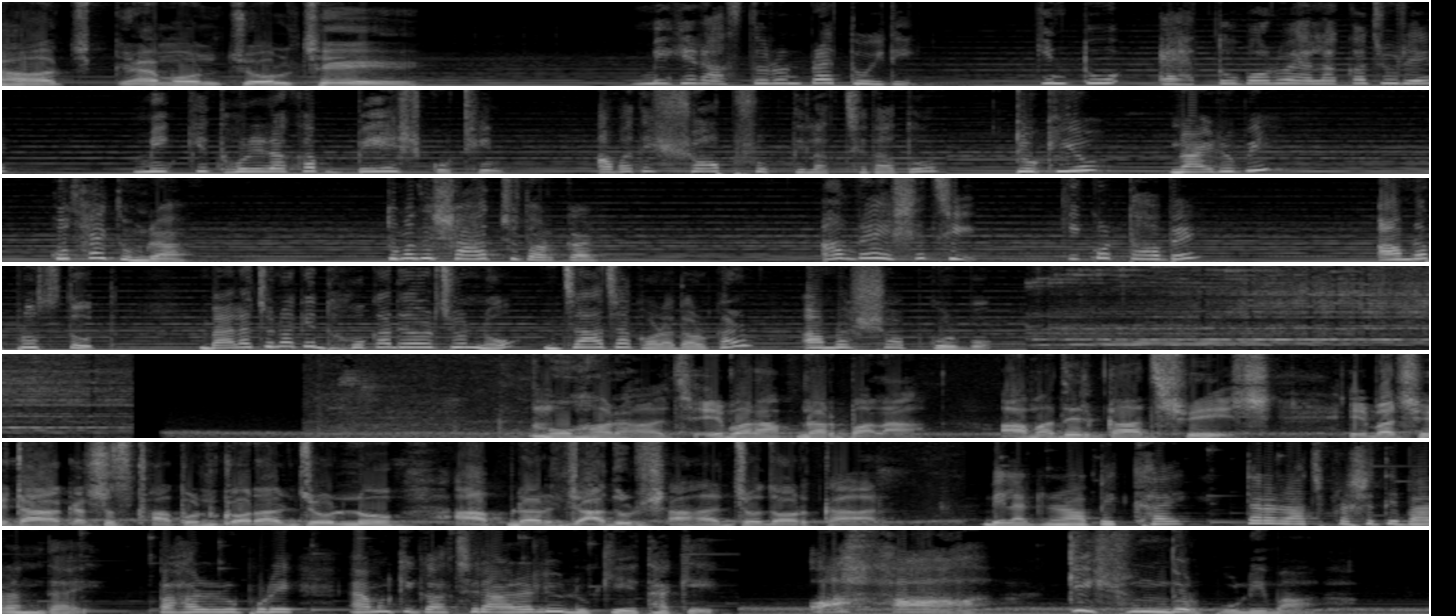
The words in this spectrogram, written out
কাজ কেমন চলছে? মেঘের আস্তরণ প্রায় তৈরি কিন্তু এত বড় এলাকা জুড়ে মেঘকে ধরে রাখা বেশ কঠিন। আমাদের সব শক্তি লাগছে দাদু। Tokyo Nairobi? কোথায় তোমরা? তোমাদের সাহায্য দরকার। আমরা এসেছি। কি করতে হবে? আমরা প্রস্তুত। বেলাচনাকে ধোকা দেওয়ার জন্য যা যা করা দরকার আমরা সব করব। মহারাজ এবার আপনার পালা। আমাদের কাজ শেষ। এবার সেটা আকাশে স্থাপন করার জন্য আপনার জাদুর সাহায্য দরকার। বেলাডানোর অপেক্ষায় তারা রাজপ্রাসাদে বারান্দায়। পাহাড়ের উপরে এমনকি গাছের আড়ালেও লুকিয়ে থাকে। আহা! কি সুন্দর পূর্ণিমা।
